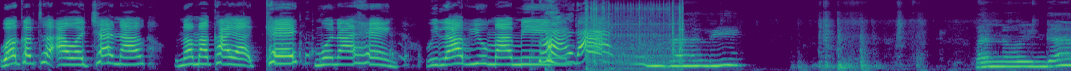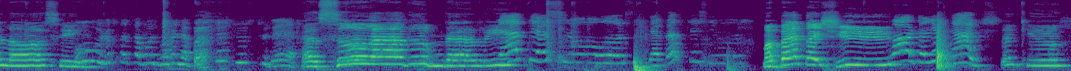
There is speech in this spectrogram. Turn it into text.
Welcome to our channel, Nomakhaya Kay Monaheng. We love you, mommy. Mzali Manoingalosi oh, looks like someone's wearing a birthday shoes today. Asuragumdali Birthday shoes. The birthday shoes. My birthday shoe Oh, they look nice. Thank you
